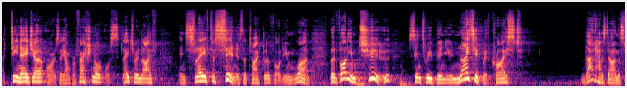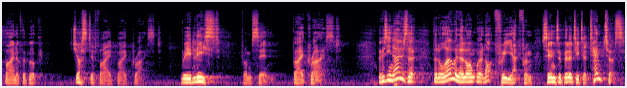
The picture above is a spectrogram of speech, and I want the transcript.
a teenager or as a young professional or later in life. Enslaved to Sin is the title of Volume 1. But Volume 2, since we've been united with Christ, that has down the spine of the book Justified by Christ, released from sin by Christ. Because he knows that, that although we're, no longer, we're not free yet from sin's ability to tempt us,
